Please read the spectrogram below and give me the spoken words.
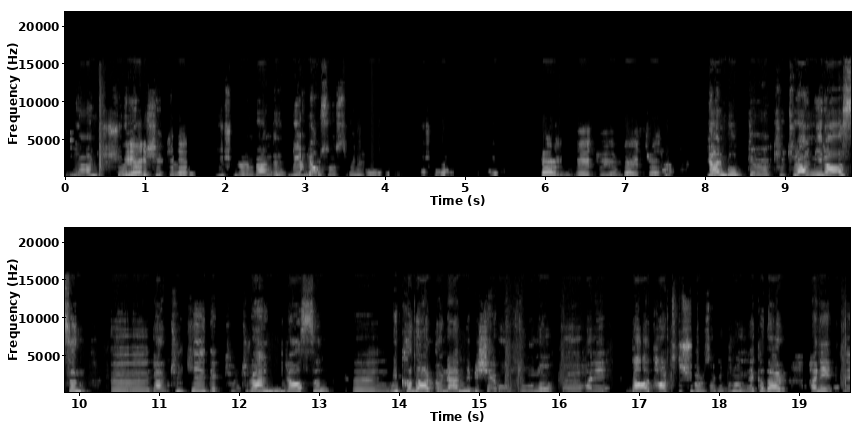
yani şöyle yani bir şekilde da, düşünüyorum ben de. Duyabiliyor musunuz beni? Ben evet duyuyorum gayet rahat. Yani bu e, kültürel mirasın e, yani Türkiye'de kültürel mirasın e, ne kadar önemli bir şey olduğunu e, hani daha tartışıyoruz. Hani bunun ne kadar hani e,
